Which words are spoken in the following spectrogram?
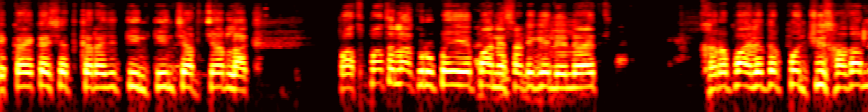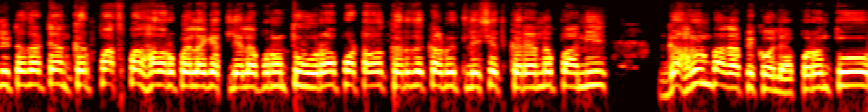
एका एका शेतकऱ्याचे तीन तीन चार चार लाख पाच पाच लाख रुपये हे पाण्यासाठी गेलेले आहेत. खरं पाहिलं तर पंचवीस हजार लिटरचा टँकर पाच पाच हजार रुपयाला घेतलेला आहे. परंतु उरा पोटावर कर्ज काढून इथल्या शेतकऱ्यांना पाणी घालून बागा पिकवल्या. परंतु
